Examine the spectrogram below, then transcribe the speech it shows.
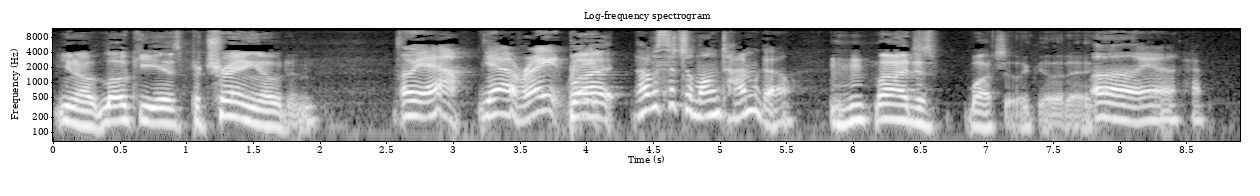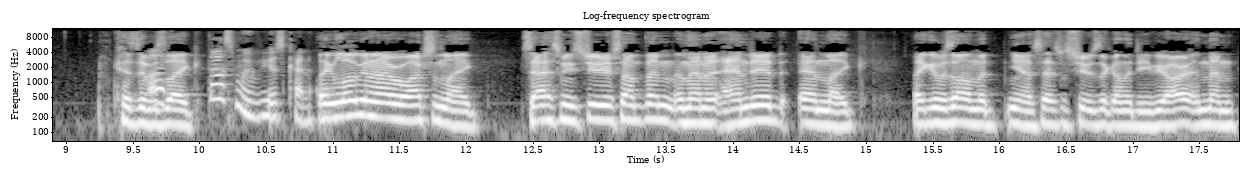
you know Loki is portraying Odin. Oh yeah, yeah, right, right. But- that was such a long time ago. Mm-hmm. Well, I just watched it like the other day Oh yeah, okay. because it was Oh, like this movie was kind of like Logan and I were watching like Sesame Street or something, and then it ended, and like like it was on the you know Sesame Street was like on the DVR, and then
